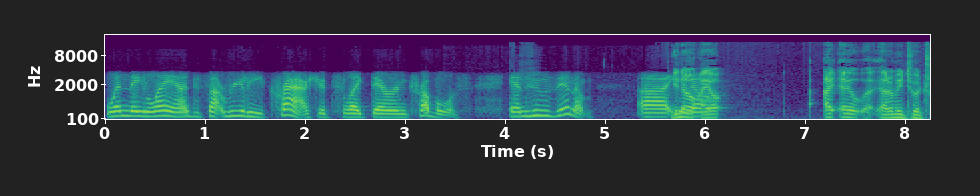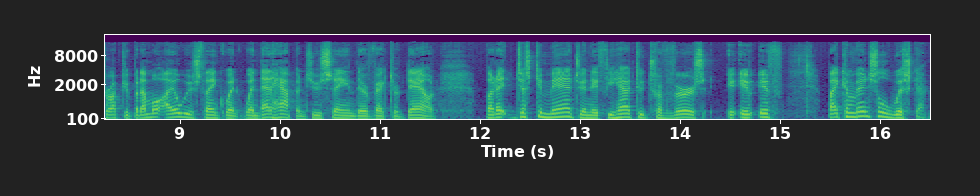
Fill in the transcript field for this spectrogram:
when they land, it's not really a crash. It's like they're in trouble. And who's in them? Uh, You, know, I, I, I, I don't mean to interrupt you, but I'm, I always think when, when that happens, you're saying they're vectored down. But I, just imagine if you had to traverse, if, if by conventional wisdom,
